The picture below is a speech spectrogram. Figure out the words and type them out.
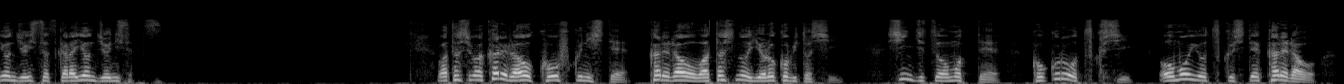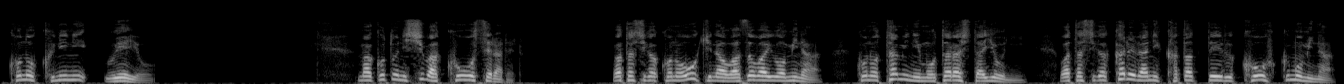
41節から42節私は彼らを幸福にして、彼らを私の喜びとし、真実をもって心を尽くし、思いを尽くして彼らをこの国に植えよう。誠に主はこうせられる。私がこの大きな災いを皆、この民にもたらしたように、私が彼らに語っている幸福も皆、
